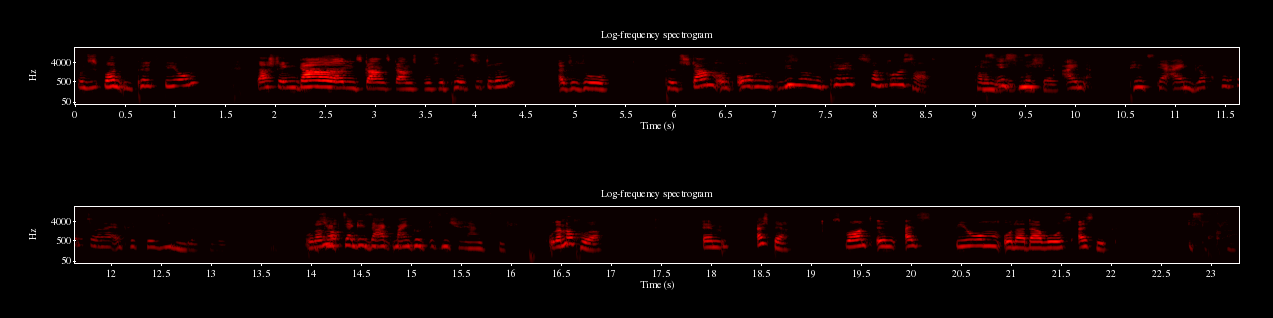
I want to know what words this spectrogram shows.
Und sie spawnt im Pilzbiom. Da stehen ganz, ganz, ganz große Pilze drin. Also so Pilzstamm und oben wie so ein Pilz vergrößert. Kann man Es sich ist nicht ein Pilz, der einen Block hoch ist, sondern ein Pilz, der sieben Blöcke hoch ist. Oder ich noch, hab's ja gesagt, Minecraft ist nicht realistisch. oder noch höher. Ähm, Eisbär. Spawnt in Eisbiom oder da, wo es Eis gibt. Ist doch klar.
